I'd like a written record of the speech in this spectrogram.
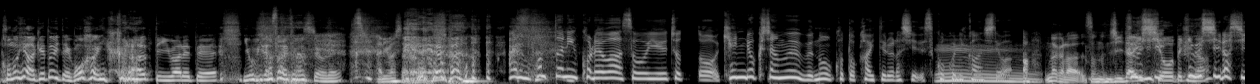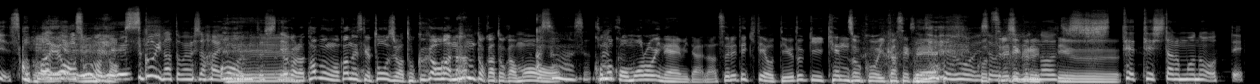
この日開けといてご飯行くからって言われて呼び出されてましたよね。ありましたね。あでも本当にこれはそういうちょっと権力者ムーブのことを書いてるらしいですここに関しては。うん。あ、だから、その時代表的な？風刺らしいですここあいやそうなんだ。すごいなと思いました。はいあ読みとして。だから多分わかんないですけど当時は徳川なんとかとかもこの子おもろいねみたいな。連れてきてよっていう時眷属を行かせてもうこうそう連れてくるっていう。自分の手手下のものをって。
